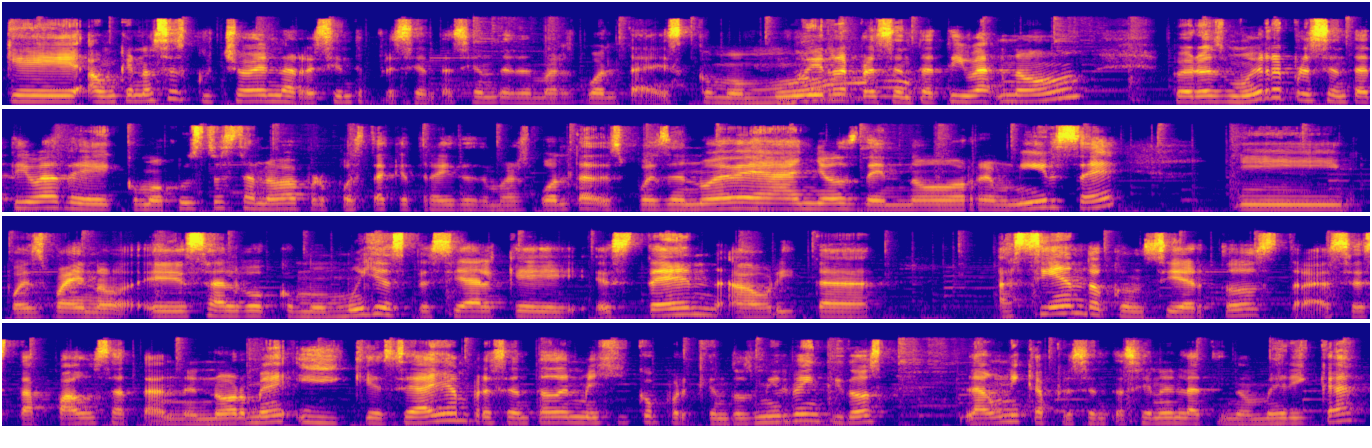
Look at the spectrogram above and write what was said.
que aunque no se escuchó en la reciente presentación de The Mars Volta, es como muy No. representativa, no, pero es muy representativa de como justo esta nueva propuesta que trae de The Mars Volta después de nueve años de no reunirse. Y pues bueno, es algo como muy especial que estén ahorita haciendo conciertos tras esta pausa tan enorme y que se hayan presentado en México porque en 2022 la única presentación en Latinoamérica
